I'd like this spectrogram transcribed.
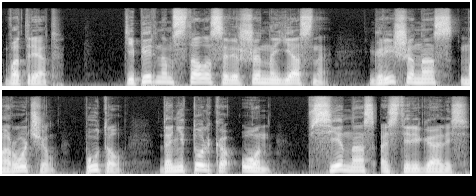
в отряд. Теперь нам стало совершенно ясно. Гриша нас морочил, путал, да не только он, все нас остерегались.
